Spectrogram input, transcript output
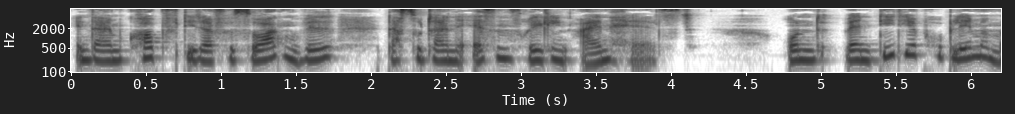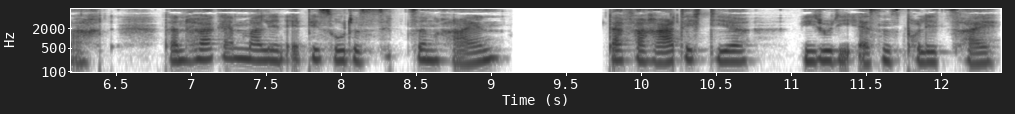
in deinem Kopf, die dafür sorgen will, dass du deine Essensregeln einhältst. Und wenn die dir Probleme macht, dann hör gern mal in Episode 17 rein. Da verrate ich dir, wie du die Essenspolizei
